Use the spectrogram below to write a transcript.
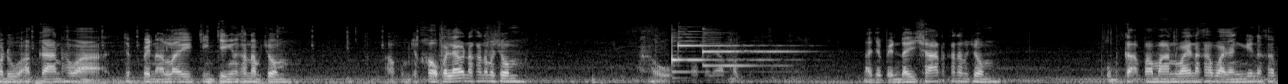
มาดูอาการเขาว่าจะเป็นอะไรจริง ๆ นะครับท่านผู้ชมเอาผมจะเข้าไปแล้วนะครับท่านผู้ชมโอ้เข้าไปแล้วครับ น่าจะเป็นไดชาร์จครับท่านผู้ชม ผมกะประมาณไว้นะครับ ว่าอย่างนี้นะครับ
